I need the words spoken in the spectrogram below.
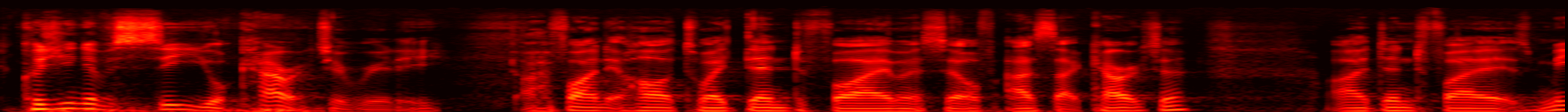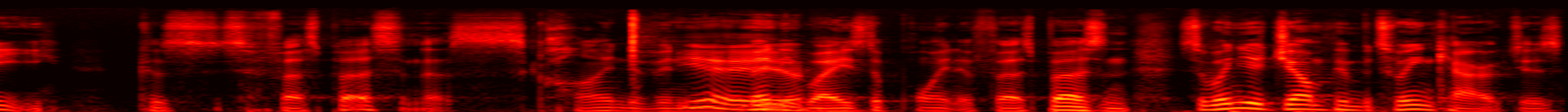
because you never see your character really. I find it hard to identify myself as that character. I identify it as me because it's first person. That's kind of in yeah, many yeah. ways the point of first person. So when you're jumping between characters,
